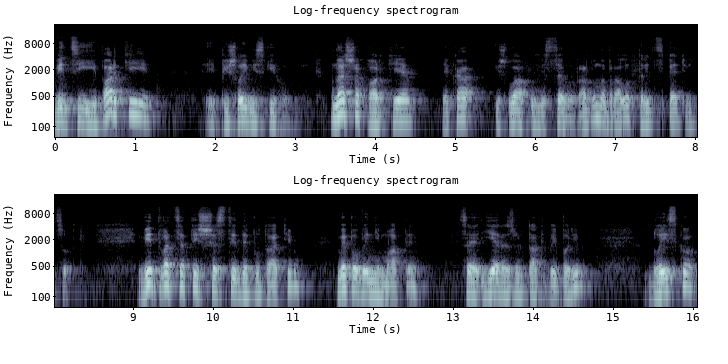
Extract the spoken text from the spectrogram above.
від цієї партії пішли міські голови. Наша партія, яка йшла у місцеву раду, набрала 35%. Від 26 депутатів ми повинні мати, це є результат виборів, близько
